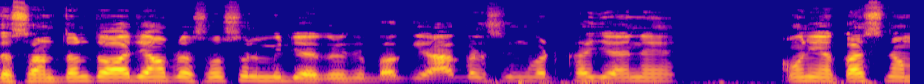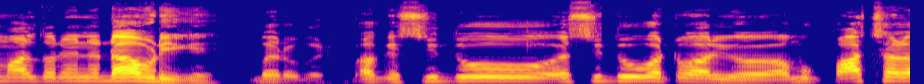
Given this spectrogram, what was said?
તો સંતણ તો આજે આપણે સોશિયલ મીડિયા કર્યું છે. બાકી આગળ સિંગવટ ખાઈ જાય અને અહીંયા કચ્છના માલ તો એને ડાવડી ગઈ બરોબર. બાકી સીધું સીધું વટવાર્યું હોય. અમુક પાછળ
